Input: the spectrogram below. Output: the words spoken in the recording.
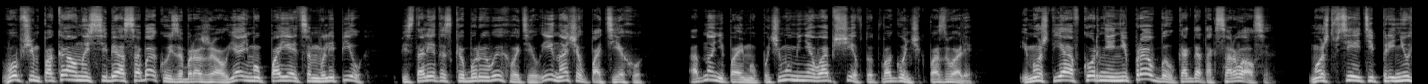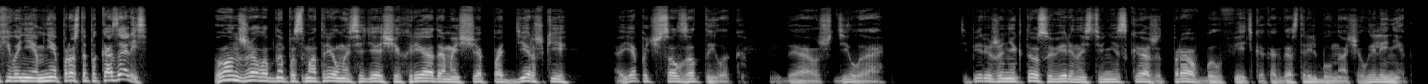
в общем, пока он из себя собаку изображал, я ему по яйцам влепил, пистолет из кобуры выхватил и начал потеху. Одно не пойму, почему меня вообще в тот вагончик позвали? И может, я в корне не прав был, когда так сорвался? Может, все эти принюхивания мне просто показались? Он жалобно посмотрел на сидящих рядом, ища поддержки, а я почесал затылок. Да уж, дела. Теперь уже никто с уверенностью не скажет, прав был Федька, когда стрельбу начал или нет.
